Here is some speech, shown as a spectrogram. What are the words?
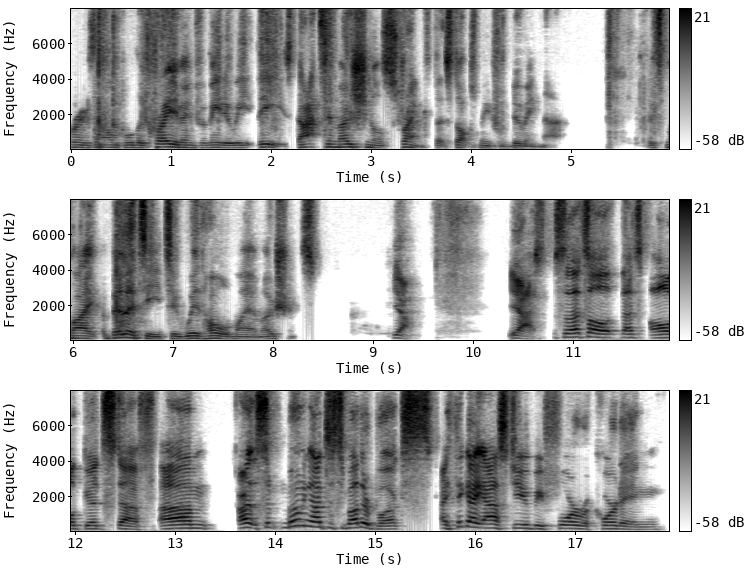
for example the craving for me to eat these that's emotional strength that stops me from doing that it's my ability to withhold my emotions yeah yeah so that's all that's all good stuff um all right, so moving on to some other books. I think I asked you before recording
